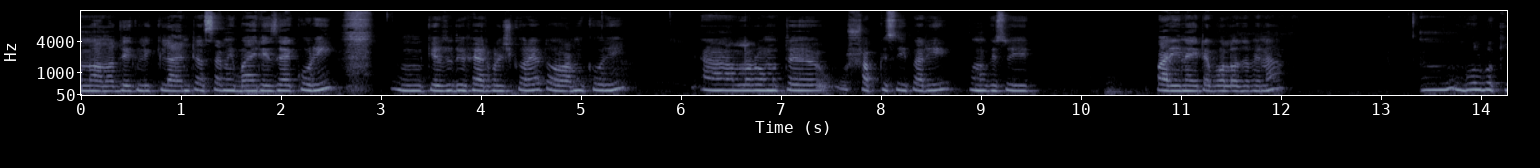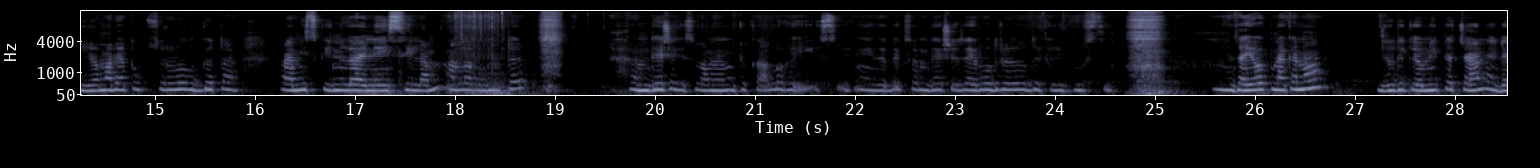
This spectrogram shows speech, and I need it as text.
অন্য আমার যেগুলি ক্লায়েন্ট আছে, আমি বাইরে যাই করি। কেউ যদি ফেয়ার পলিশ করে তো আমি করি। আহ, আল্লাহর রহমতে সব কিছুই পারি কোনো কিছুই পারি না এটা বলা যাবে না। বলব কি আমার এত বছরের অভিজ্ঞতা আমি স্কিন লাইনেই ছিলাম আল্লাহর রহমতে। আমি দেশে গেছিলাম আমি একটু কালো হয়ে গেছি। এই যে দেখছেন দেশে যাই রোদ্রে রোদ্রে খালি ঘুরছি। যাই হোক না কেন যদি কেউ নিতে চান এটা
